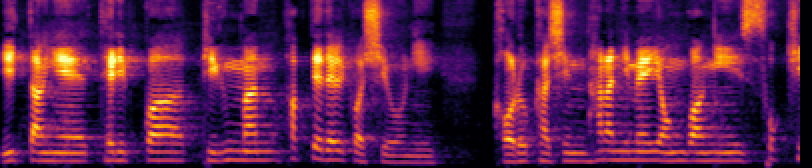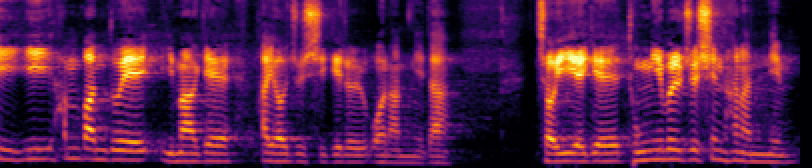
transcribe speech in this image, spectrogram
이 땅의 대립과 비극만 확대될 것이오니 거룩하신 하나님의 영광이 속히 이 한반도에 임하게 하여 주시기를 원합니다. 저희에게 독립을 주신 하나님,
